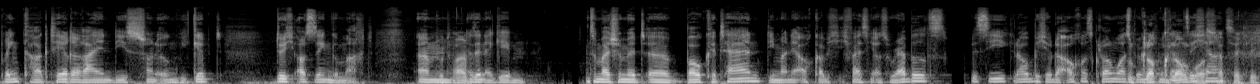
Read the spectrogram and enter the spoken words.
bringt Charaktere rein, die es schon irgendwie gibt, durchaus Sinn gemacht. Ähm, Total. Sinn ergeben. Zum Beispiel mit äh, Bo Katan, die man ja auch, glaube ich, ich weiß nicht, aus Rebels ist sie, glaube ich, oder auch aus Clone Wars. Ich glaube, Clone Wars sicher. tatsächlich.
